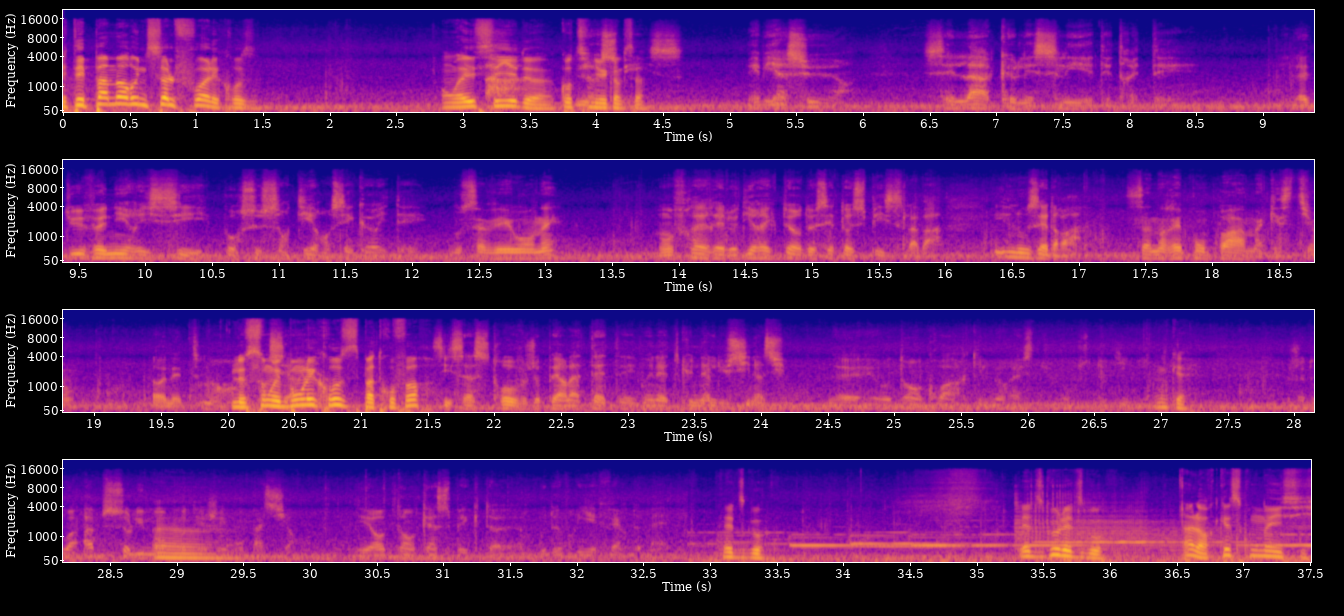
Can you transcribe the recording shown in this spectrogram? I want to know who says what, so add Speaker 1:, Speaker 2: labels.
Speaker 1: J'étais pas mort une seule fois les crozes. On va essayer
Speaker 2: Ah,
Speaker 1: de continuer comme ça.
Speaker 2: Mais bien sûr, c'est là que Leslie était traité. Il a dû venir ici pour se sentir en sécurité.
Speaker 3: Vous savez où on est?
Speaker 2: Mon frère est le directeur de cet hospice là-bas. Il nous aidera.
Speaker 3: Ça ne répond pas à ma question.
Speaker 2: Honnêtement.
Speaker 1: Le son est bon les crozes, c'est pas trop fort?
Speaker 2: Si ça se trouve, je perds la tête et vous n'êtes qu'une hallucination. Mais autant croire qu'il me reste une once de dignité.
Speaker 1: Ok.
Speaker 2: Je dois absolument
Speaker 1: Euh.
Speaker 2: protéger mon patient. Et en tant qu'inspecteur, vous devriez faire de même.
Speaker 1: Let's go. Let's go, let's go. Alors, qu'est-ce qu'on a ici?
